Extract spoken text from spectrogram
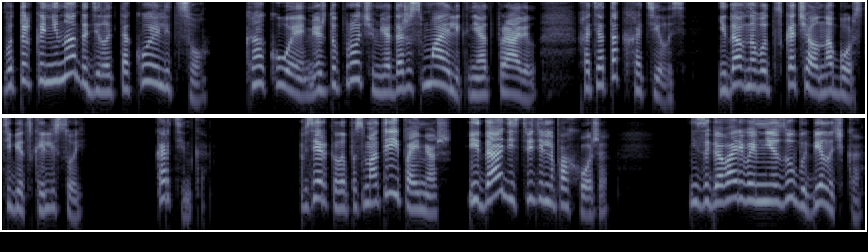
Вот только не надо делать такое лицо. Какое? Между прочим, я даже смайлик не отправил, хотя так хотелось. Недавно вот скачал набор с тибетской лисой. Картинка. В зеркало посмотри и поймешь. И да, действительно похоже. Не заговаривай мне зубы, белочка.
